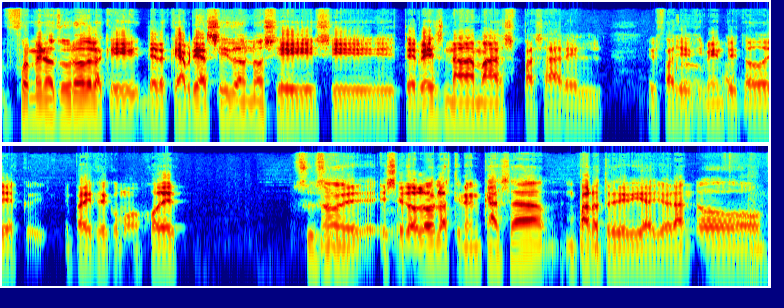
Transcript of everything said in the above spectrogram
fue menos duro de lo que, de lo que habría sido, ¿no? Si, si te ves nada más pasar el, el fallecimiento y todo, y me parece como, joder, e-, ese dolor las tiene en casa, un par o tres de días llorando,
